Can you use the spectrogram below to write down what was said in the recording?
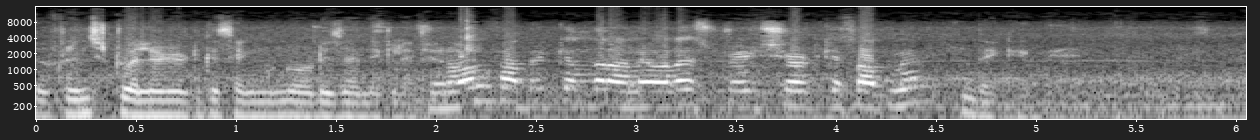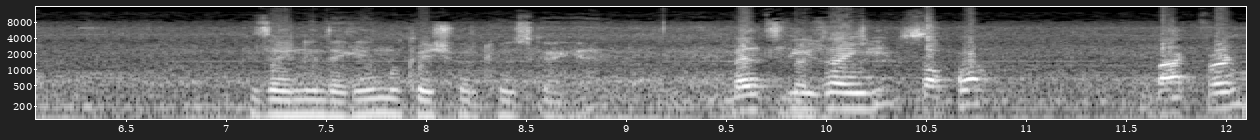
तो फ्रेंड्स 1200 के सेगमेंट में डिज़ाइन निकले। चिनॉन फैब्रिक के अंदर आने वाला है स्ट्रेट शर्ट के साथ में। देखेंगे। डिज़ाइनिंग देखेंगे मुकेश्वर की उसका क्या बेल स्लीव्स आएँगी प्रॉपर बैक फ्रंट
